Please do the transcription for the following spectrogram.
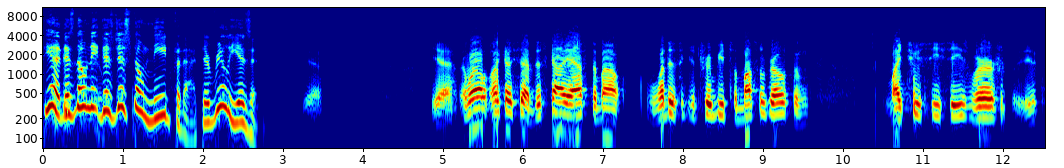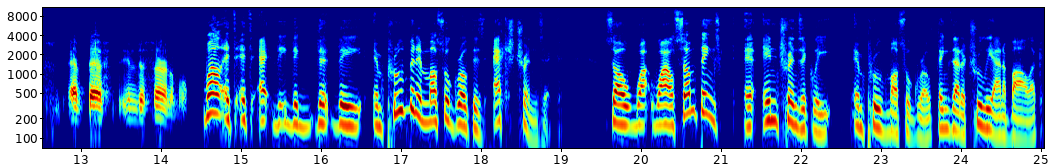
Yeah, there's no need. There's just no need for that. There really isn't. Yeah. Yeah. Well, like I said, this guy asked about what does it contribute to muscle growth, and my two CCs were it's at best indiscernible. Well, it's it's uh, the, the the improvement in muscle growth is extrinsic. So wh- while some things uh, intrinsically improve muscle growth, things that are truly anabolic,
